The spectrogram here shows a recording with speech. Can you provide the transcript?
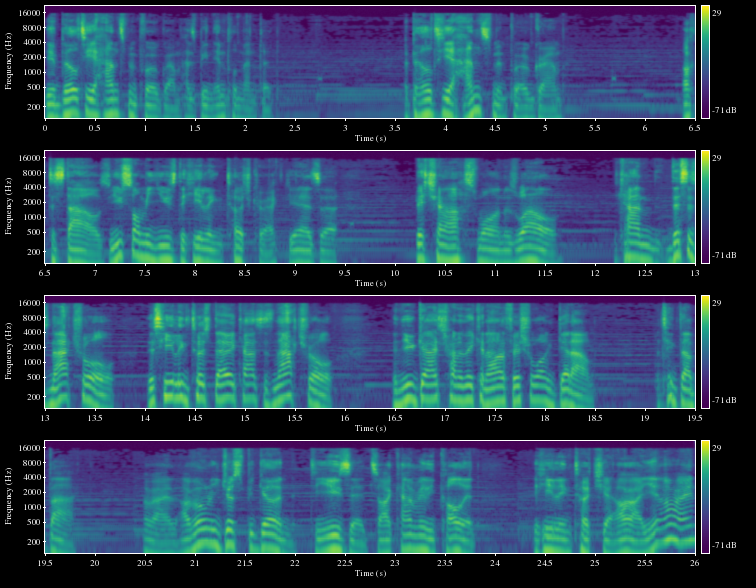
The Ability Enhancement Program has been implemented. Ability Enhancement Program? Dr. Stiles, you saw me use the healing touch, correct? Yeah, it's a bitch ass one as well. Can this is natural. This healing touch Derek has is natural. And you guys trying to make an artificial one? Get out. I take that back. Alright, I've only just begun to use it, so I can't really call it the healing touch yet. Alright, yeah, alright.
